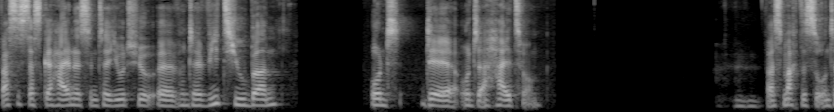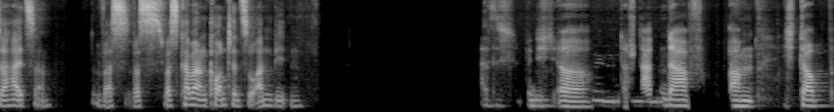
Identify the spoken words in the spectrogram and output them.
Was ist das Geheimnis hinter YouTube, äh, hinter VTubern und der Unterhaltung? Mhm. Was macht es so unterhaltsam? Was, was, was kann man an Content so anbieten? Also, ich, wenn ich äh, da starten darf, ähm, ich glaube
